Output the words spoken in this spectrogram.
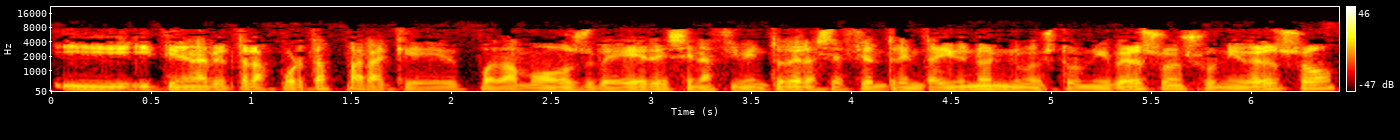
y, y, tienen abiertas las puertas para que podamos ver ese nacimiento de la sección 31 en nuestro universo, en su universo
